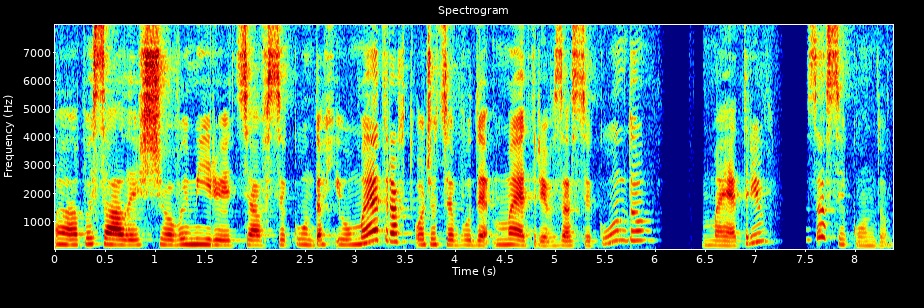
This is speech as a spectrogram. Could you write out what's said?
е, писали, що вимірюється в секундах і у метрах, отже, це буде метрів за секунду, метрів за секунду.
